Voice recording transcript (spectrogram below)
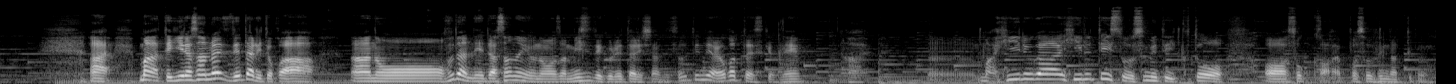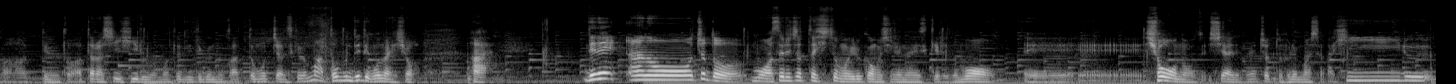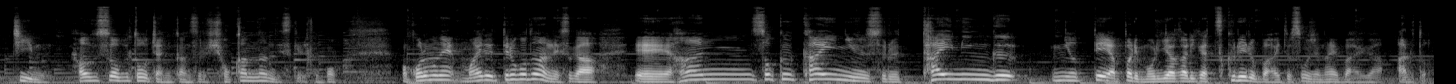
はい、まあテキーラサンライズ出たりとかあのー、普段ね出さないような技見せてくれたりしたんでそういう点では良かったですけどね。はいまあヒールがヒールテイストを薄めていくとああそっかやっぱそういう風になっていくのかっていうのと新しいヒールがまた出てくるのかって思っちゃうんですけどまあ当分出てこないでしょう。はいでね、あのー、ちょっともう忘れちゃった人もいるかもしれないですけれども、えー、ショーの試合でもねちょっと触れましたがヒールチームハウス・オブ・トーチャーに関する所感なんですけれどもこれもね毎度言ってることなんですが、えー、反則介入するタイミングによってやっぱり盛り上がりが作れる場合とそうじゃない場合があると。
